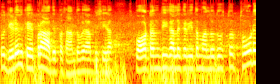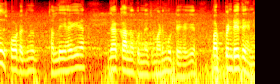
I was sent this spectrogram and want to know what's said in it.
ਸੋ ਜਿਹੜੇ ਵੀ ਕਿਸੇ ਭਰਾ ਦੇ ਪਸੰਦ ਹੋਇਆ ਬਸ਼ੀਰਾ ਸਪੌਟਨ ਦੀ ਗੱਲ ਕਰੀਏ ਤਾਂ ਮੰਨ ਲਓ ਦੋਸਤੋ ਥੋੜੇ ਸਪੌਟ ਜਿਵੇਂ ਥੱਲੇ ਹੈਗੇ ਆ ਜਾਂ ਕੰਨ ਕੁੰਨੇ ਚ ਮਾੜੇ ਮੋਟੇ ਹੈਗੇ ਆ, ਪਰ ਪਿੰਡੇ ਤੇ ਹੈ ਨਹੀਂ।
